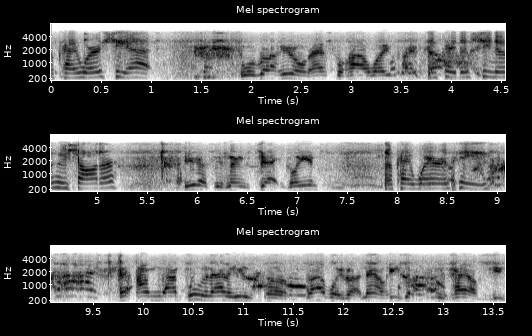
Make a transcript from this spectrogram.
Okay, where is she at? Well, right here on Asheville Highway. Okay, does she know who shot her? Yes, his name's Jack Glenn. Okay, where is he? I'm I'm pulling out of his uh, driveway right now. He's up at his house. He's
